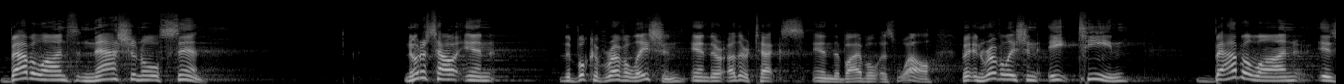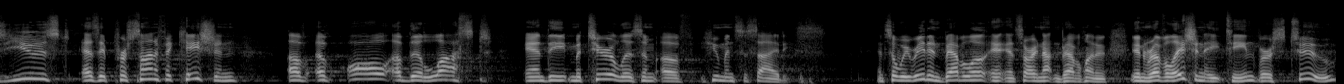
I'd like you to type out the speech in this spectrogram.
Babylon's national sin. Notice how in the book of Revelation, and there are other texts in the Bible as well, but in Revelation 18, Babylon is used as a personification of, of all of the lust and the materialism of human societies. And so we read in Babylon, and sorry, not in Babylon, in Revelation 18, verse 2,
